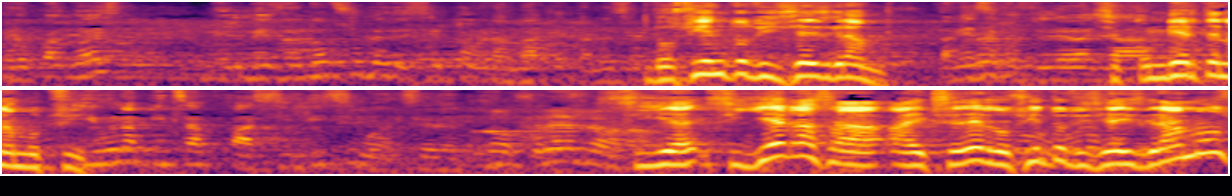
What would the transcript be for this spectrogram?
Pero cuando es el mesonot sube de cierto gramaje, también se, 216 gramos. también se considera Se ya- convierte en Y amotzi. una pizza facilísimo de acceder. Si, si llegas a, a exceder 216 gramos,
